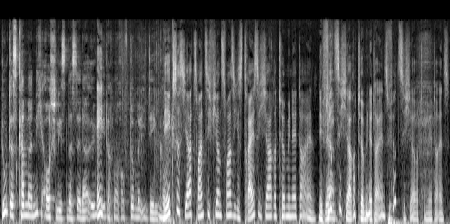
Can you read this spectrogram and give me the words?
Du, das kann man nicht ausschließen, dass der da irgendwie Ey, doch noch auf dumme Ideen kommt. Nächstes Jahr 2024 ist 30 Jahre Terminator 1. Ne, 40 ja. Jahre Terminator 1, 40 Jahre Terminator 1.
